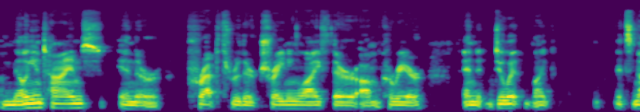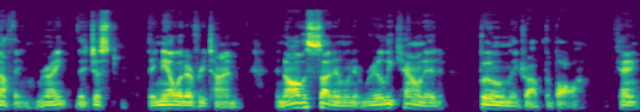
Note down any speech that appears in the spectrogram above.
a million times in their prep through their training life, their um, career, and do it like it's nothing, right? They just they nail it every time. And all of a sudden, when it really counted, boom, they dropped the ball. Okay.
